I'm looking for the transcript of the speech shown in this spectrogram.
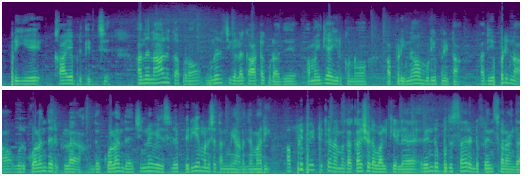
அப்படியே காயப்படுத்திடுச்சு அந்த நாளுக்கு அப்புறம் உணர்ச்சிகளை காட்டக்கூடாது அமைதியாக இருக்கணும் அப்படின்னு அவன் முடிவு பண்ணிட்டான். அது எப்படின்னா ஒரு குழந்தை இருக்குல்ல அந்த குழந்தை சின்ன வயசுல பெரிய மனுஷ தன்மை அடைஞ்ச மாதிரி. அப்படி போயிட்டு இருக்க நம்ம கக்காஷியோட வாழ்க்கையில் ரெண்டு புதுசாக ரெண்டு ஃப்ரெண்ட்ஸ் வராங்க.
